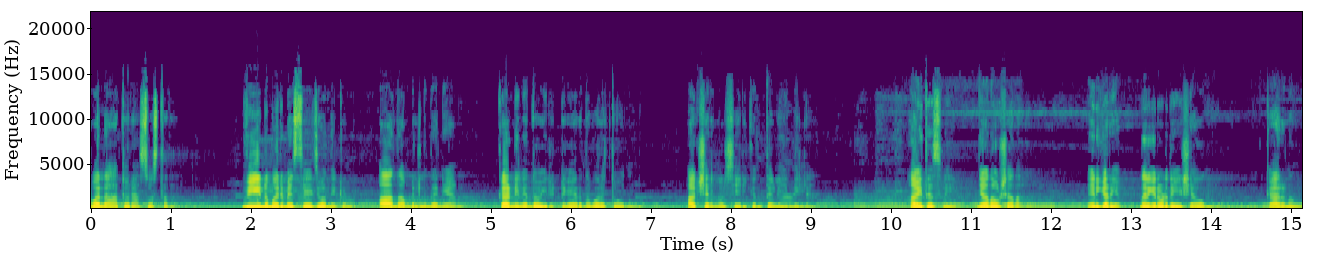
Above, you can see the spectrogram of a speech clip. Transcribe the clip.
വല്ലാത്തൊരു അസ്വസ്ഥത. വീണ്ടും ഒരു മെസ്സേജ് വന്നിട്ടുണ്ട്. ആ നമ്പറിൽ തന്നെയാണ്. കണ്ണിൽ എന്തോ ഇരുട്ട് കയറുന്ന പോലെ തോന്നുന്നു. അക്ഷരങ്ങൾ ശരിക്കും തെളിയുന്നില്ല. ഹായ് തസ്നി ഞാൻ നൗഷാദാ. എനിക്കറിയാം നിനക്കെന്നോട് ദേഷ്യാവുന്നു. കാരണം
